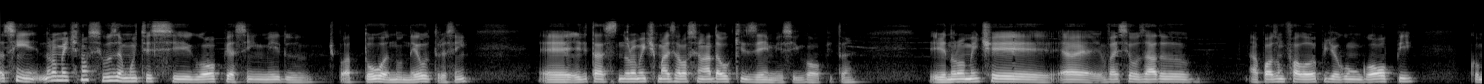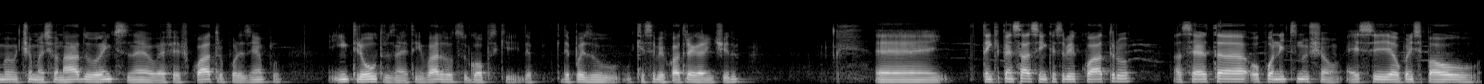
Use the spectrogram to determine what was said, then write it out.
assim, normalmente não se usa muito esse golpe assim meio do, tipo à toa no neutro assim. É, ele está normalmente mais relacionado ao Kizemi, esse golpe, tá? Ele normalmente é, vai ser usado após um follow-up de algum golpe, como eu tinha mencionado antes, né, o FF4, por exemplo, entre outros, né, tem vários outros golpes que, de, que depois o, o QCB4 é garantido. É, tem que pensar assim, QCB4 acerta oponentes no chão. Esse é o principal,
